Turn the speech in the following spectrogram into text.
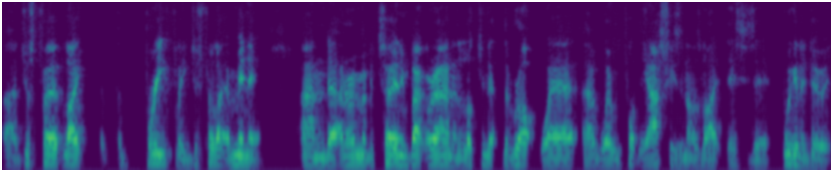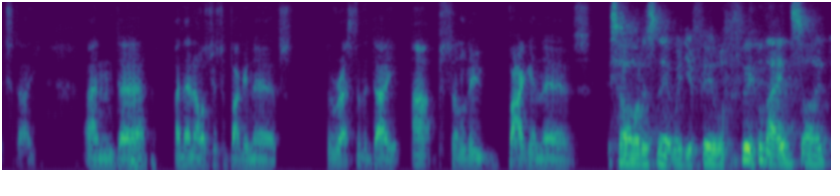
uh, just for like briefly, just for like a minute. And, uh, and I remember turning back around and looking at the rock where uh, where we put the ashes, and I was like, "This is it. We're going to do it today." And uh, and then I was just a bag of nerves. The rest of the day, absolute bag of nerves. It's hard, isn't it, when you feel feel that inside.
